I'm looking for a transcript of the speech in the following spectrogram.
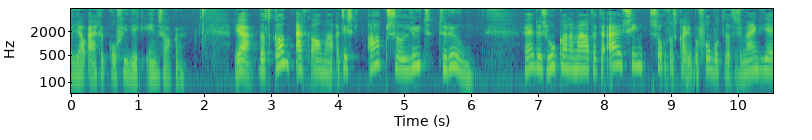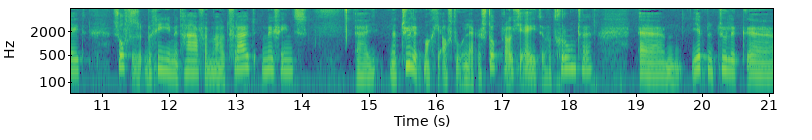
jouw eigen koffiedik inzakken. Ja, dat kan eigenlijk allemaal. Het is absoluut te doen. dus hoe kan een maaltijd eruit zien? Ochtends kan je bijvoorbeeld, dat is mijn dieet, ochtends begin je met havermout fruit muffins. Natuurlijk mag je af en toe een lekker stokbroodje eten, wat groenten. Uh, je hebt natuurlijk uh,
